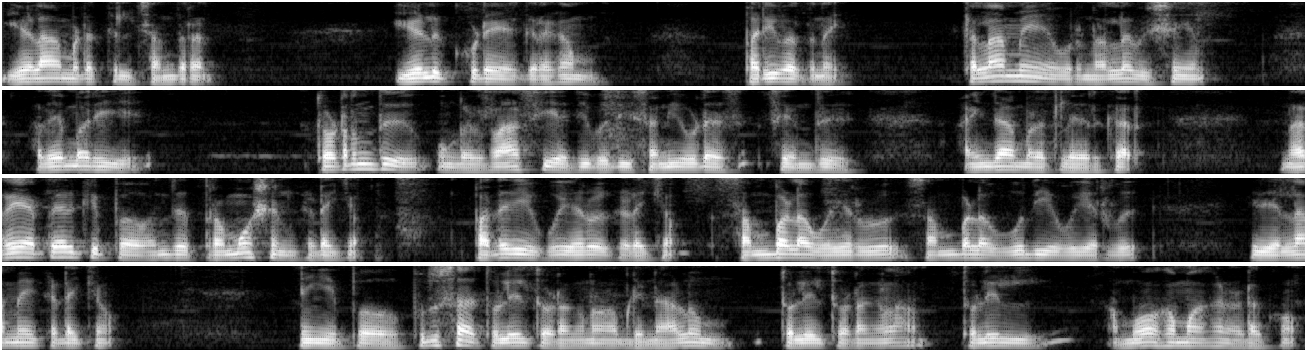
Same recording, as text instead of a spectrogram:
ஏழாம் இடத்தில் சந்திரன் ஏழுக்குடைய கிரகம் பரிவர்த்தனை. இதெல்லாமே ஒரு நல்ல விஷயம். அதே மாதிரி தொடர்ந்து உங்கள் ராசி அதிபதி சனியோட சேர்ந்து ஐந்தாம் இடத்துல இருக்கார். நிறைய பேருக்கு இப்போ வந்து ப்ரமோஷன் கிடைக்கும். பதவி உயர்வு கிடைக்கும். சம்பள உயர்வு சம்பள ஊதிய உயர்வு இது எல்லாமே கிடைக்கும். நீங்கள் இப்போது புதுசாக தொழில் தொடங்கணும் அப்படின்னாலும் தொழில் தொடங்கலாம். தொழில் அமோகமாக நடக்கும்.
